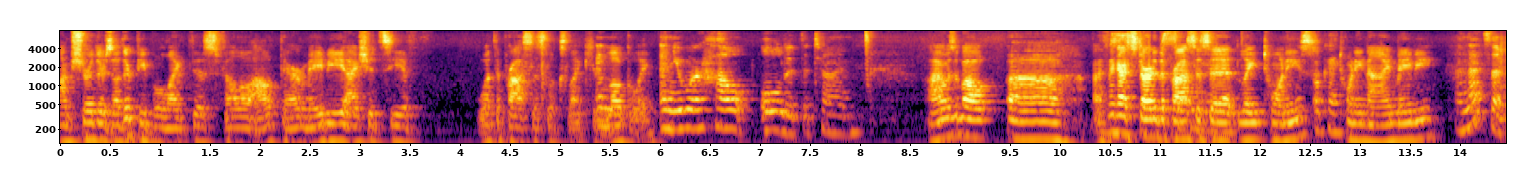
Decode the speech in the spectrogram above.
I'm sure there's other people like this fellow out there. Maybe I should see if what the process looks like here And- locally. And you were how old at the time? I was about, uh, I think I started the process at late 20s, Okay. 29 maybe. And that's a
